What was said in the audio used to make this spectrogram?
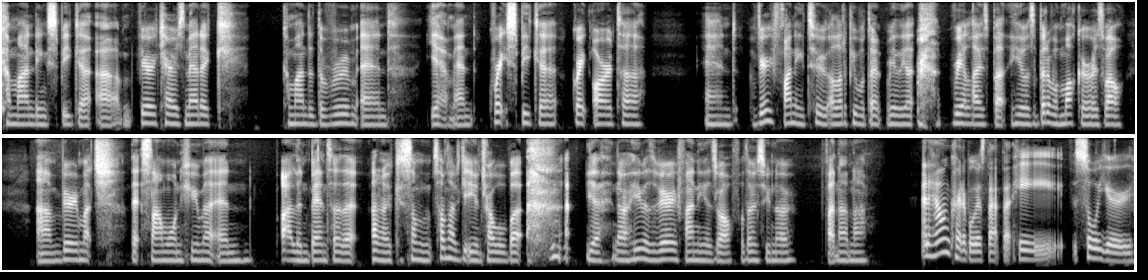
commanding speaker, um, very charismatic, commanded the room. And yeah, man, great speaker, great orator, and very funny too. A lot of people don't really realize, but he was a bit of a mocker as well. Um, very much that Samoan humor and island banter that I don't know, because some sometimes get you in trouble. But yeah, no, he was very funny as well. For those who know Fa'anana. And how incredible is that that he saw you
